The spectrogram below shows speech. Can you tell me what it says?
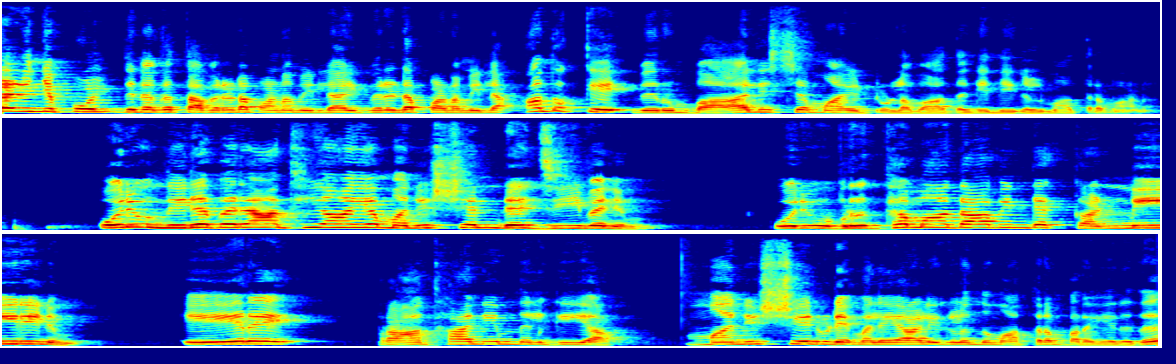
കഴിഞ്ഞപ്പോൾ ഇതിനകത്ത് അവരുടെ പണമില്ല ഇവരുടെ പണമില്ല. അതൊക്കെ വെറും ബാലിശമായിട്ടുള്ള വാദഗതികൾ മാത്രമാണ്. ഒരു നിരപരാധിയായ മനുഷ്യന്റെ ജീവനും ഒരു വൃദ്ധമാതാവിന്റെ കണ്ണീരിനും ഏറെ പ്രാധാന്യം നൽകിയ മനുഷ്യരുടെ മലയാളികളെന്ന് മാത്രം പറയരുത്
